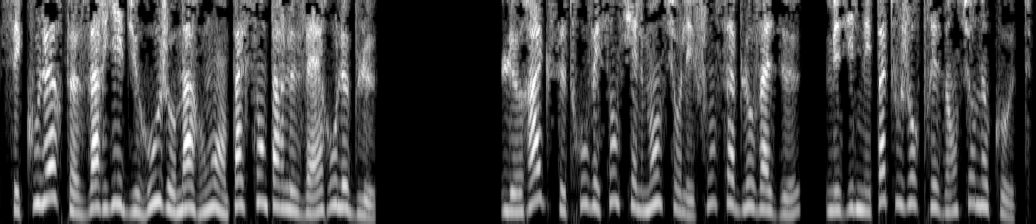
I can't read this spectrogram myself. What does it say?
Ses couleurs peuvent varier du rouge au marron en passant par le vert ou le bleu. Le rag se trouve essentiellement sur les fonds sablo-vaseux, mais il n'est pas toujours présent sur nos côtes.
